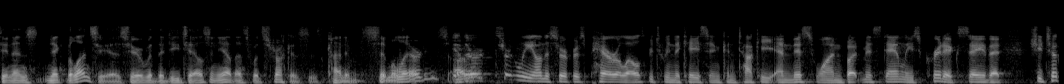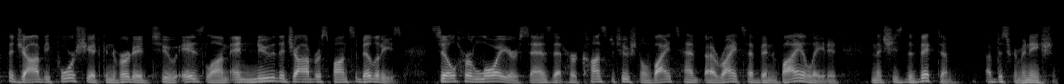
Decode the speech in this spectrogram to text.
CNN's Nick Valencia is here with the details, and yeah, that's what struck us is kind of similarities. Yeah, there are certainly on the surface parallels between the case in Kentucky and this one, but Ms. Stanley's critics say that she took the job before she had converted to Islam and knew the job responsibilities. Still, her lawyer says that her constitutional rights have, uh, rights have been violated and that she's the victim of discrimination.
